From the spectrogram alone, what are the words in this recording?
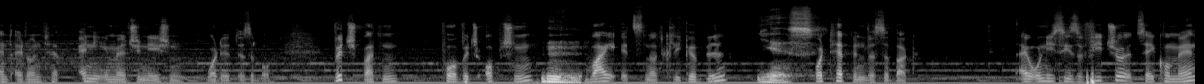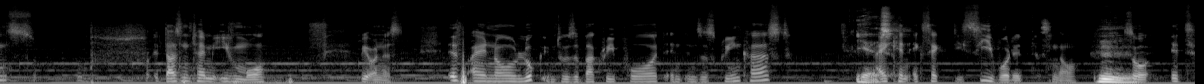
and I don't have any imagination what it is about. Which button for which option, Mhm. why it's not clickable, yes what happened with the bug. I only see the feature, it say comments, it doesn't tell me even more, be honest. If I now look into the bug report and in the screencast, yes I can exactly see what it is now. Hmm. So it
